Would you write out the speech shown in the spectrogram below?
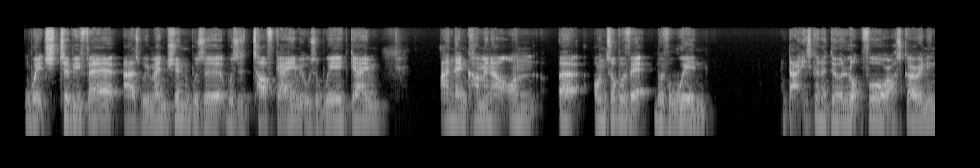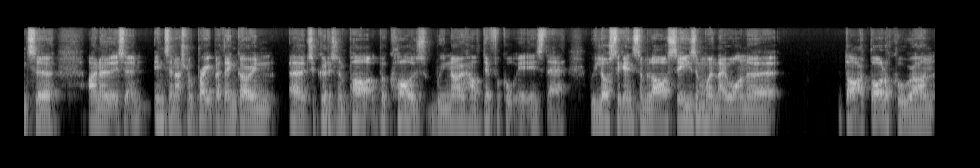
which to be fair, as we mentioned, was a was a tough game. It was a weird game, and then coming out on uh, on top of it with a win, that is going to do a lot for us going into. I know it's an international break, but then going uh, to Goodison Park because we know how difficult it is there. We lost against them last season when they were on a diabolical run,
